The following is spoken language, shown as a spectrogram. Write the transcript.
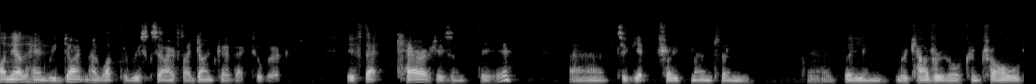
On the other hand, we don't know what the risks are if they don't go back to work. If that carrot isn't there uh, to get treatment and uh, be in recovery or controlled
